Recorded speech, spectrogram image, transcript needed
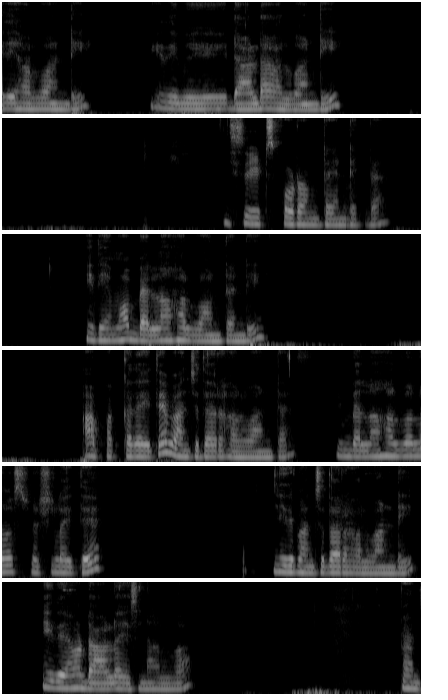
ఇది హల్వా అండి. ఇది డాల్డా హల్వా అండి. స్వీట్స్ కూడా ఉంటాయండి ఇక్కడ. ఇదేమో బెల్లం హల్వా ఉంటండి ఆ పక్కదైతే పంచదార హల్వా అంట. ఈ బెల్లం హల్వాలో స్పెషల్ అయితే ఇది పంచదార హల్వా అండి. ఇదేమో డాల్డా వేసిన హల్వా. పంచ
